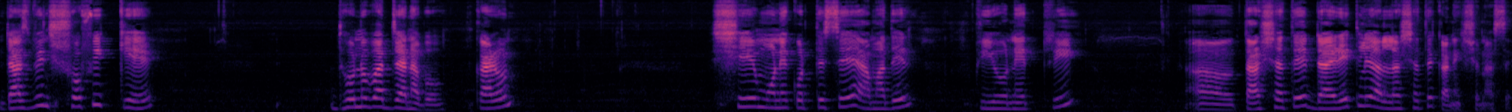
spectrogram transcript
ডাস্টবিন শফিককে ধন্যবাদ জানাব। কারণ সে মনে করতেছে আমাদের প্রিয় নেত্রী তার সাথে ডাইরেক্টলি আল্লাহর সাথে কানেকশন আছে।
